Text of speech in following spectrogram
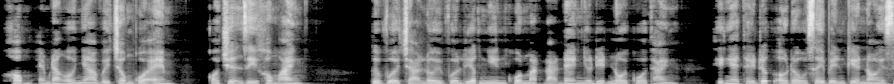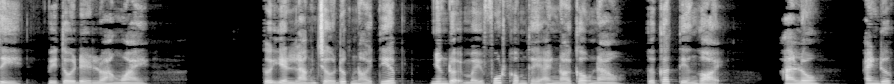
Không, em đang ở nhà với chồng của em Có chuyện gì không anh? Tôi vừa trả lời vừa liếc nhìn khuôn mặt đã đen như đít nồi của Thành Khi nghe thấy Đức ở đầu dây bên kia nói gì Vì tôi để loa ngoài. Tôi yên lặng chờ Đức nói tiếp Nhưng đợi mấy phút không thấy anh nói câu nào Tôi cất tiếng gọi. Alo, anh Đức,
